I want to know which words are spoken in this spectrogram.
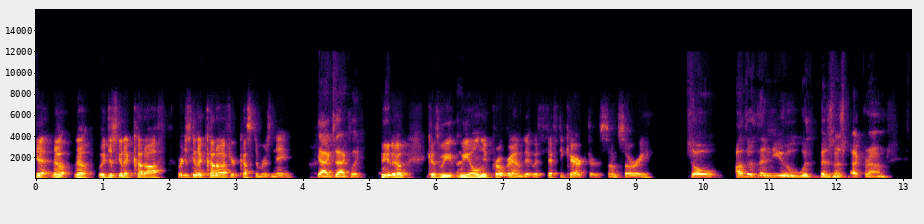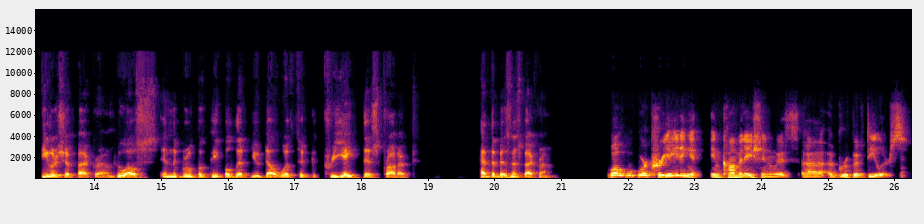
Yeah, no, no. We're just gonna cut off. We're just gonna cut off your customer's name. Yeah, exactly. You know, because we we only programmed it with 50 characters. I'm sorry. So, other than you with business background, dealership background, who else in the group of people that you dealt with to create this product had the business background? Well, we're creating it in combination with uh, a group of dealers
